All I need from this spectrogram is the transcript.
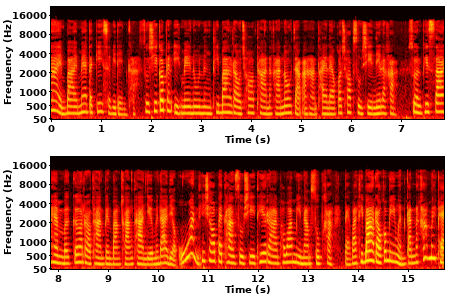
ง่ายๆ บายแม่ตะกี้สวีเดนค่ะ ซูชิก็เป็นอีกเมนูหนึ่งที่บ้านเราชอบทานนะคะ นอกจากอาหารไทยแล้วก็ชอบซูชินี่แหละค่ะ ส่วนพิซซ่าแฮมเบอร์เกอร์เราทานเป็นบางครั้งทานเยอะไม่ได้เดี๋ยวอ้วน ที่ชอบไปทานซูชิที่ร้านเพราะว่ามีน้ำซุปค่ะ แต่ว่าที่บ้านเราก็มีเหมือนกันนะคะ ไม่แพ้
